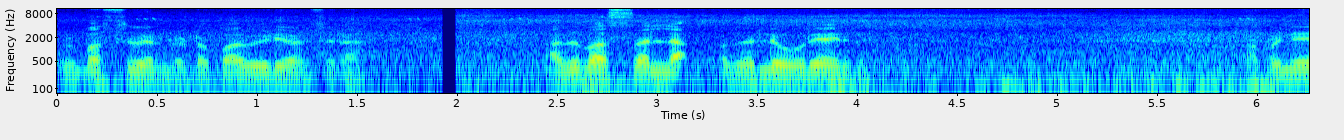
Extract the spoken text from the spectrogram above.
ഒരു ബസ് വരുന്നുണ്ട് കേട്ടോ. അപ്പോൾ ആ വീഡിയോ കാണിച്ചു തരാം. അത് ബസ്സല്ല അതൊരു ലോറി ആയിരുന്നു. അപ്പം ഇനി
